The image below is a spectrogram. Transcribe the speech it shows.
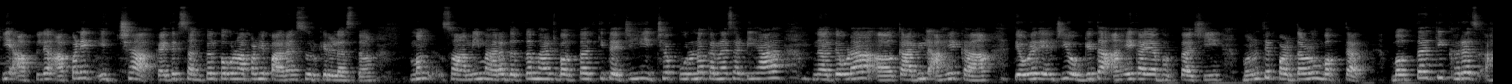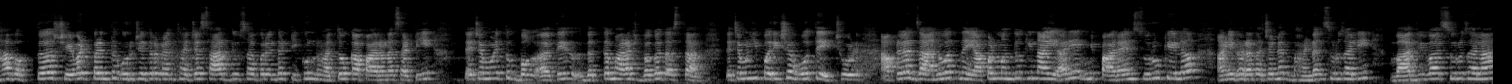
की आपलं आपण एक इच्छा काहीतरी संकल्प करून आपण हे पारायण सुरू केलेलं असतं. मग स्वामी महाराज दत्त महाराज बघतात की त्याची ही इच्छा पूर्ण करण्यासाठी हा तेवढा काबिल आहे का? तेवढे याची योग्यता आहे का या भक्ताची? म्हणून ते पडताळून बघतात. बघतात की खरंच हा भक्त शेवटपर्यंत गुरुचेत्र ग्रंथाच्या सात दिवसापर्यंत टिकून राहतो का पारणासाठी? त्याच्यामुळे तो बघ ते दत्त महाराज बघत असतात. त्याच्यामुळे ही परीक्षा होते. छोड आपल्याला जाणवत नाही. आपण म्हणतो की नाही अरे मी पारायण सुरू केलं आणि घरात अचानक भांडण सुरू झाली. वादविवाद सुरू झाला.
